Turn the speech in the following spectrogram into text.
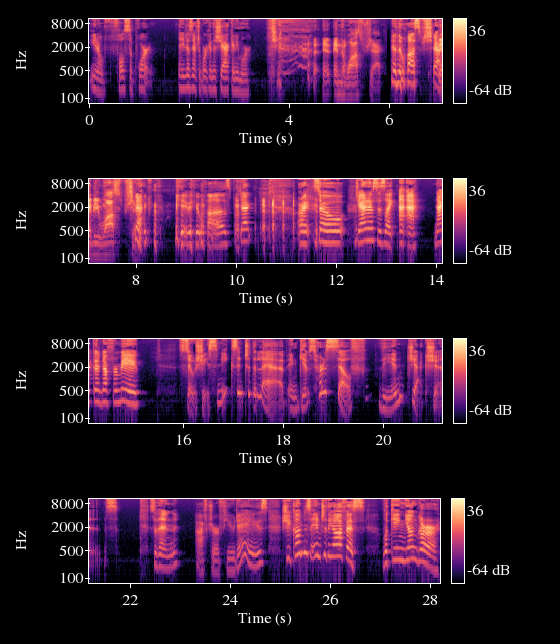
you know full support, and he doesn't have to work in the shack anymore. In- the wasp shack, In the wasp shack, baby wasp shack. shack. Baby wasp shack. All right, so Janice is like, uh uh not good enough for me. So she sneaks into the lab and gives herself the injections. So then, after a few days, she comes into the office looking younger,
